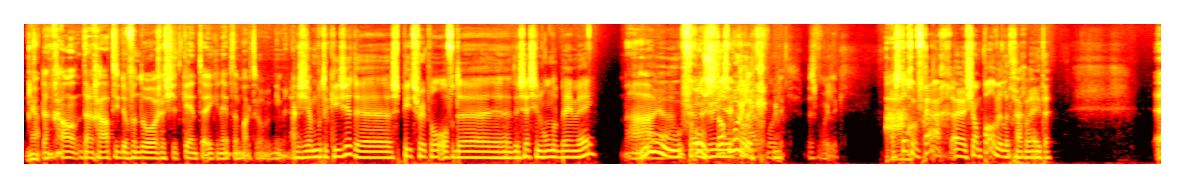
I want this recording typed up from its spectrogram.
Ja. dan, gaan, dan gaat hij er vandoor als je het kenteken hebt. Dan maakt het ook niet meer uit. Als je zou moeten kiezen, de Speed Triple of de, de 1600 BMW? Nou, ja. Oeh, Frans, dat is Ja, moeilijk. Dat is moeilijk. Dat is moeilijk. Dat is toch een vraag. Eh, Jean-Paul wil het graag weten. Eh,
